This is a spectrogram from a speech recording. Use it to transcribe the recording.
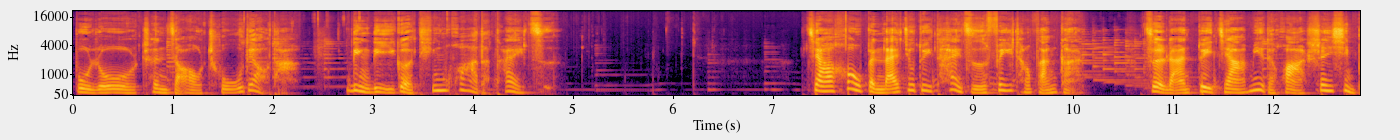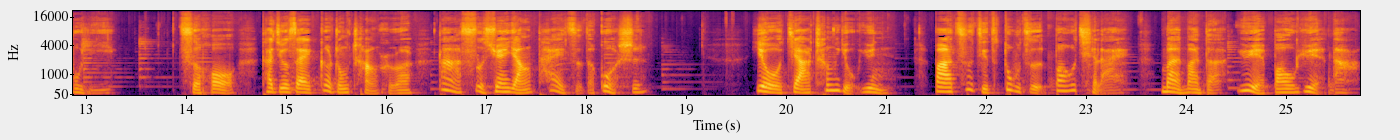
不如趁早除掉他，另立一个听话的太子。贾后本来就对太子非常反感，自然对贾密的话深信不疑。此后，他就在各种场合大肆宣扬太子的过失，又假称有孕，把自己的肚子包起来，慢慢的越包越大，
